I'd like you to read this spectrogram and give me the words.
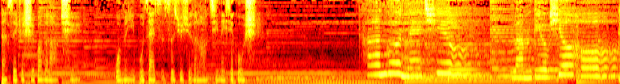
但随着时光的老去，我们已不再字字句句的牢记那些故事。看过的手揽着小雨，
